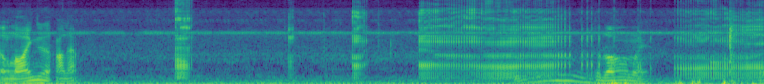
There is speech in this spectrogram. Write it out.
ต้องร้อยเงือกเอาแล้วจะร้องทำไม อ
